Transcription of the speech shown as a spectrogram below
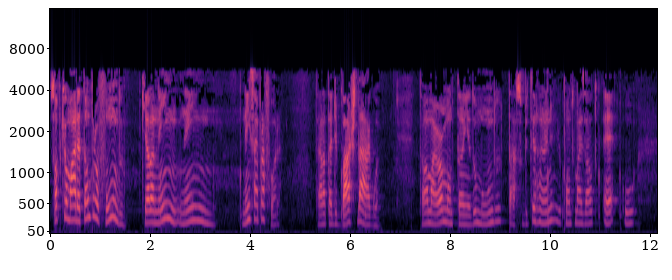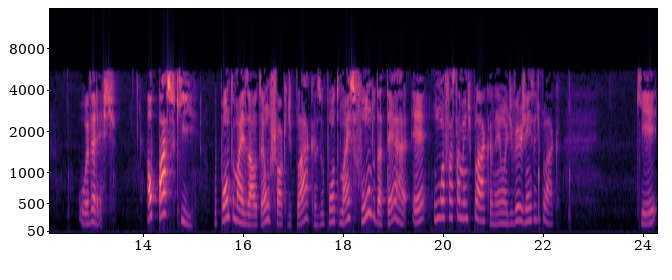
Só porque o mar é tão profundo que ela nem, nem, nem sai para fora. Tá? Ela está debaixo da água. Então a maior montanha do mundo está subterrânea e o ponto mais alto é o, o Everest. Ao passo que o ponto mais alto é um choque de placas, o ponto mais fundo da Terra é um afastamento de placa, né? uma divergência de placa. Que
